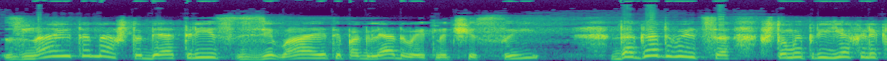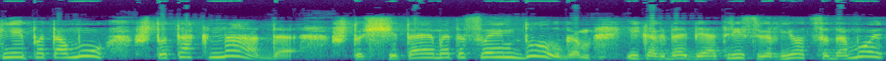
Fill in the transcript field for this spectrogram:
Знает она, что Беатрис зевает и поглядывает на часы? Догадывается, что мы приехали к ней потому, что так надо, что считаем это своим долгом, и когда Беатрис вернется домой,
